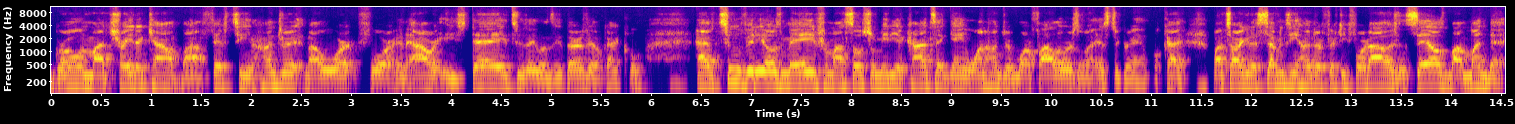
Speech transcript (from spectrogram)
growing my trade account by 1500 and I will work for an hour each day, Tuesday, Wednesday, Thursday. Okay, cool. Have two videos made for my social media content, gain 100 more followers on Instagram. Okay. My target is $1,754 in sales by Monday.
